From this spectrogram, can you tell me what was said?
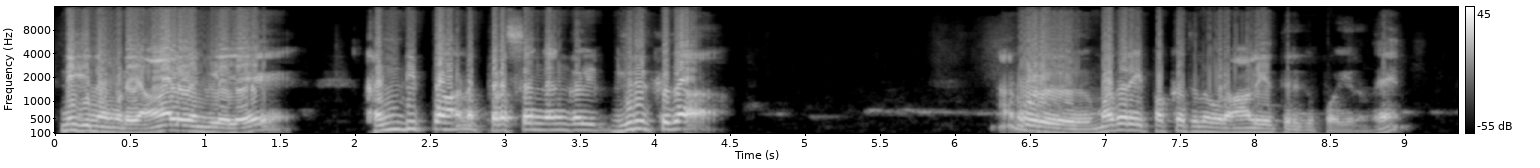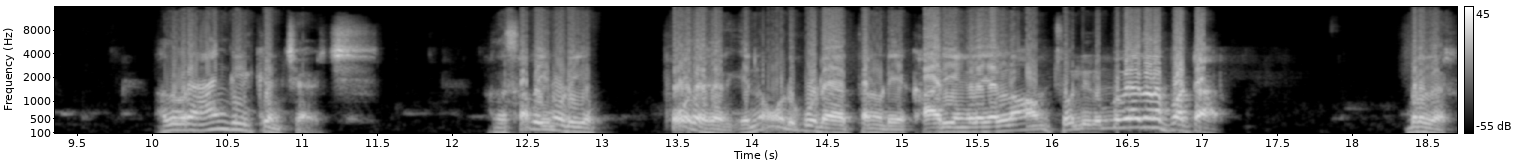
இன்னைக்கு நம்முடைய ஆலயங்களிலே கண்டிப்பான பிரசங்கங்கள் இருக்குதா? நான் ஒரு மதுரை பக்கத்தில் ஒரு ஆலயத்திற்கு போயிருந்தேன். அது ஒரு ஆங்கிலிக்கன் சர்ச். அந்த சபையினுடைய போதகர் என்னோடு கூட தன்னுடைய காரியங்களை எல்லாம் சொல்லி ரொம்ப வேதனைப்பட்டார். பிரதர்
